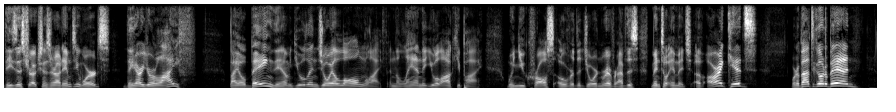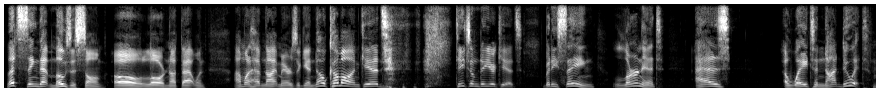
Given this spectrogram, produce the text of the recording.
These instructions are not empty words, they are your life. By obeying them, you will enjoy a long life in the land that you will occupy when you cross over the Jordan River. I have this mental image of, all right, kids, we're about to go to bed. Let's sing that Moses song. Oh, Lord, not that one. I'm going to have nightmares again. No, come on, kids. Teach them to your kids. But he's saying, learn it as a way to not do it. Hmm.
